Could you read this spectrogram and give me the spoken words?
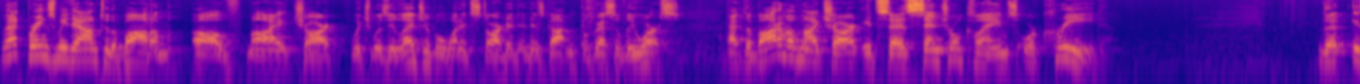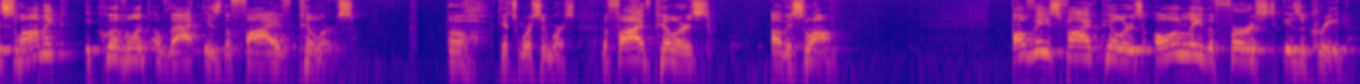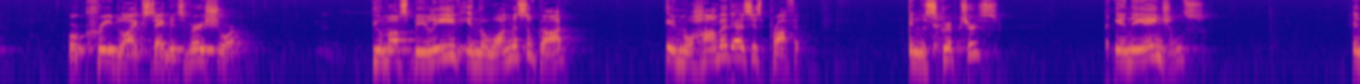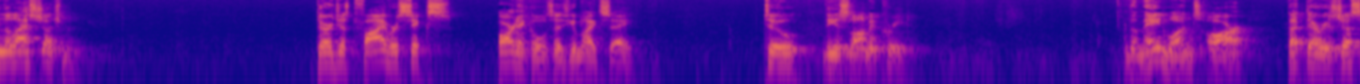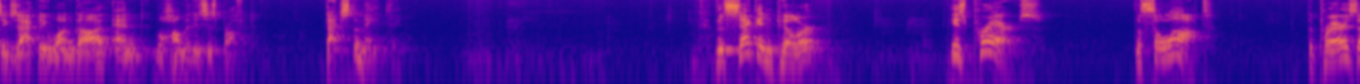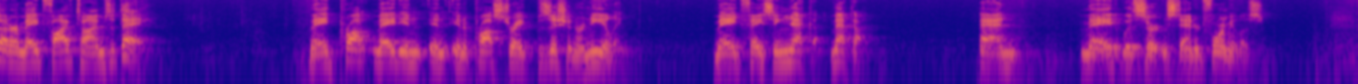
That brings me down to the bottom of my chart, which was illegible when it started and has gotten progressively worse. At the bottom of my chart, it says central claims or creed. The Islamic equivalent of that is the five pillars. Oh, it gets worse and worse. The five pillars of Islam. Of these five pillars, only the first is a creed or creed like statement. It's very short. You must believe in the oneness of God, in Muhammad as his prophet, in the scriptures, in the angels, in the last judgment. There are just five or six articles, as you might say, to the Islamic creed. The main ones are that there is just exactly one God and Muhammad is his prophet. That's the main thing. The second pillar is prayers, the salat, the prayers that are made five times a day, made, pro- made in, in, in a prostrate position or kneeling, made facing Mecca, Mecca, and made with certain standard formulas.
